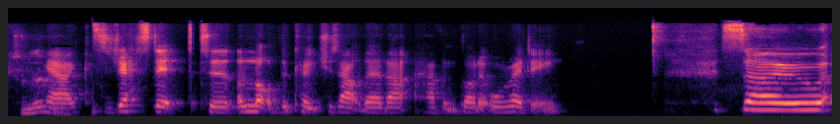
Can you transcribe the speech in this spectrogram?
Absolutely. yeah i can suggest it to a lot of the coaches out there that haven't got it already. So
